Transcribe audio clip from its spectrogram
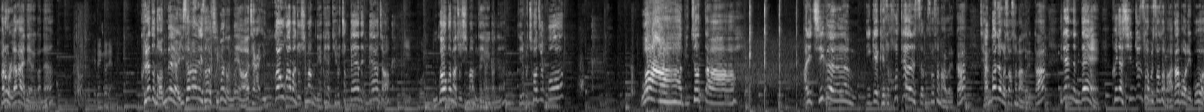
바로 올라가야 돼요. 이거는. 그래도 넣네요. 이 상황에서 집어넣네요. 제가 이 우가우가만 조심하면 돼요. 그냥 뒤로 쭉 빼야 돼, 빼야죠. 우가우가만 조심하면 돼요 이거는 드리블 쳐주고 와 미쳤다 아니 지금 이게 계속 써- 써서 막을까? 장건영을 써서 막을까? 이랬는데 그냥 신준섭을 써서 막아버리고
